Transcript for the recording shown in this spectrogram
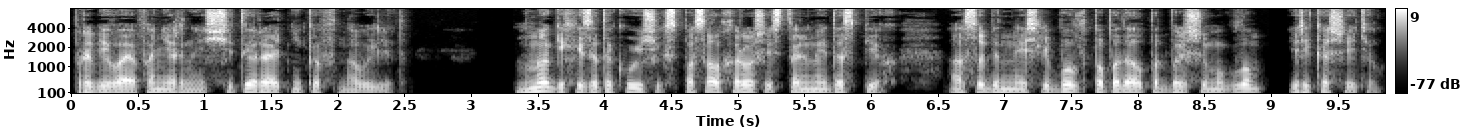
пробивая фанерные щиты ратников на вылет. Многих из атакующих спасал хороший стальной доспех, особенно если болт попадал под большим углом и рикошетил.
